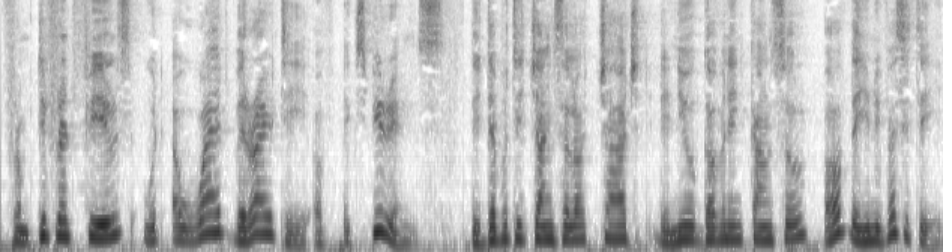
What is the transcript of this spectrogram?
from different fields with a wide variety of experience. The Deputy Chancellor charged the new governing council of the university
